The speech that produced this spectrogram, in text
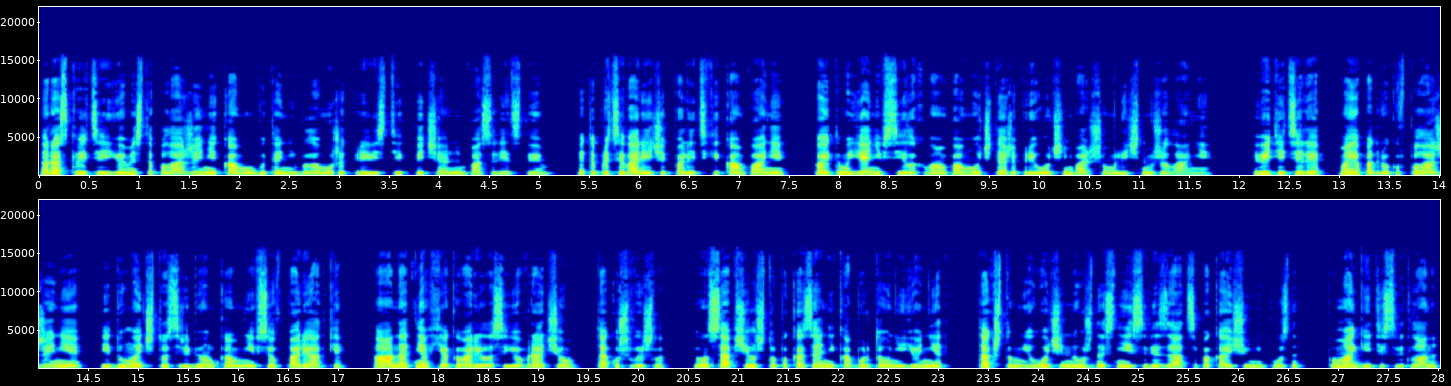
раскрытие ее местоположения кому бы то ни было может привести к печальным последствиям. Это противоречит политике компании, поэтому я не в силах вам помочь даже при очень большом личном желании. Видите ли, моя подруга в положении и думает, что с ребенком не все в порядке. А на днях я говорила с ее врачом, так уж вышло. И он сообщил, что показаний к аборту у нее нет. Так что мне очень нужно с ней связаться, пока еще не поздно. Помогите, Светлана.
